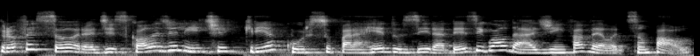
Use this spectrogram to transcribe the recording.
Professora de escola de elite cria curso para reduzir a desigualdade em favela de São Paulo.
